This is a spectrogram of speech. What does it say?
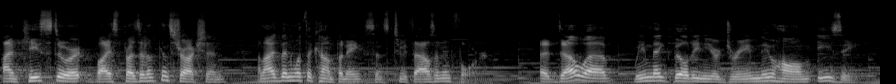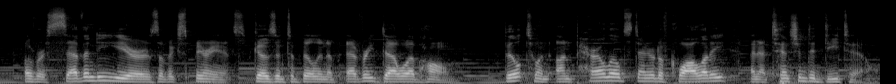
I'm Keith Stewart, Vice President of Construction, and I've been with the company since 2004. At Del Webb, we make building your dream new home easy. Over 70 years of experience goes into building of every Del Webb home, built to an unparalleled standard of quality and attention to detail.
